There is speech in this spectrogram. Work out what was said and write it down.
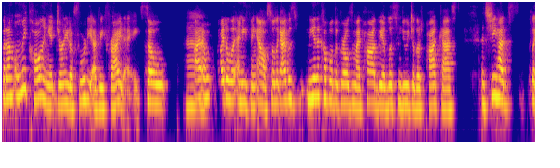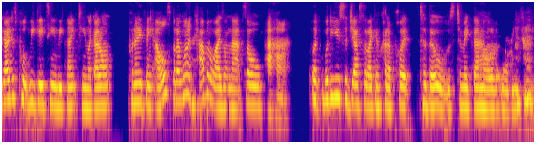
But I'm only calling it Journey to 40 every Friday. So mm. I don't title it anything else. So like I was me and a couple of the girls in my pod, we had listened to each other's podcasts and she had like I just put week 18, week 19. Like I don't put anything else, but I want to mm-hmm. capitalize on that. So uh-huh like what do you suggest that I can kind of put to those to make them a little bit more beefy? Mm-hmm.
